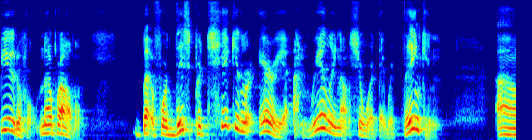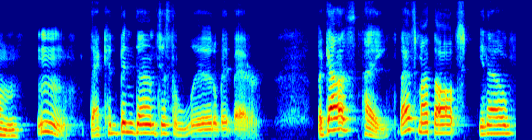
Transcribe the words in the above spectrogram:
beautiful, no problem. But for this particular area, I'm really not sure what they were thinking. Um, mm, that could have been done just a little bit better. But guys, hey, that's my thoughts, you know.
